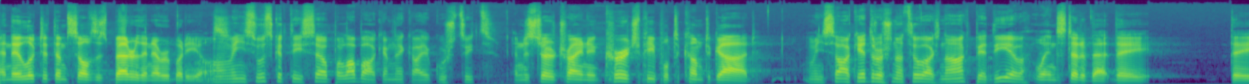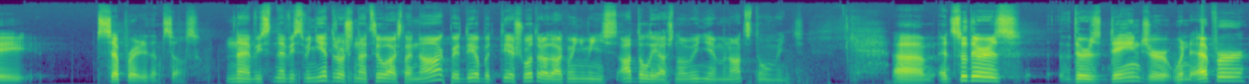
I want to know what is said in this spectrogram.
And they looked at themselves as better than everybody else. un viņus uzskatīja sev par labākiem nekā jebkurš cits. And instead of trying to encourage people to come to God, Viņi sāk iedrošināt cilvēks nākt pie Dieva, well, instead of that, they they separated themselves. Nevis, nevis viņi iedrošināja cilvēks, lai nāk pie Dieva, bet tieši otrādāk viņi viņus atdalījās no viņiem un atstūma viņus. Um, and so there is there's danger whenever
